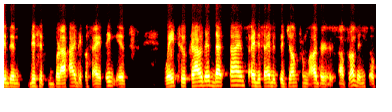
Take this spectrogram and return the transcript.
visit Boracay because I think it's way too crowded that time. So I decided to jump from other uh, province. So,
